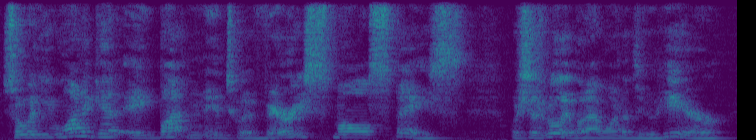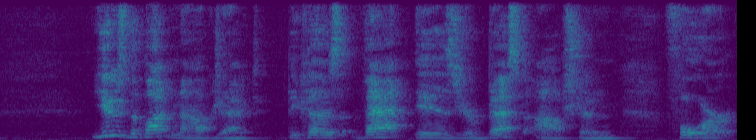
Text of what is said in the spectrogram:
So when you want to get a button into a very small space, which is really what I want to do here, use the button object because that is your best option for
